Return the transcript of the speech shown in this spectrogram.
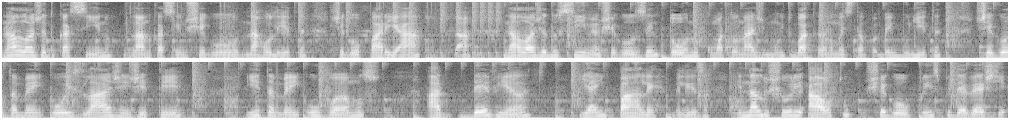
Na loja do cassino, lá no cassino chegou na roleta, chegou o Pariá, tá? Na loja do Simeon chegou o Zentorno com uma tonagem muito bacana, uma estampa bem bonita. Chegou também o Slagen GT e também o Vamos, a Deviant e a Impaler, beleza? E na Luxury Alto chegou o Príncipe Deveste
